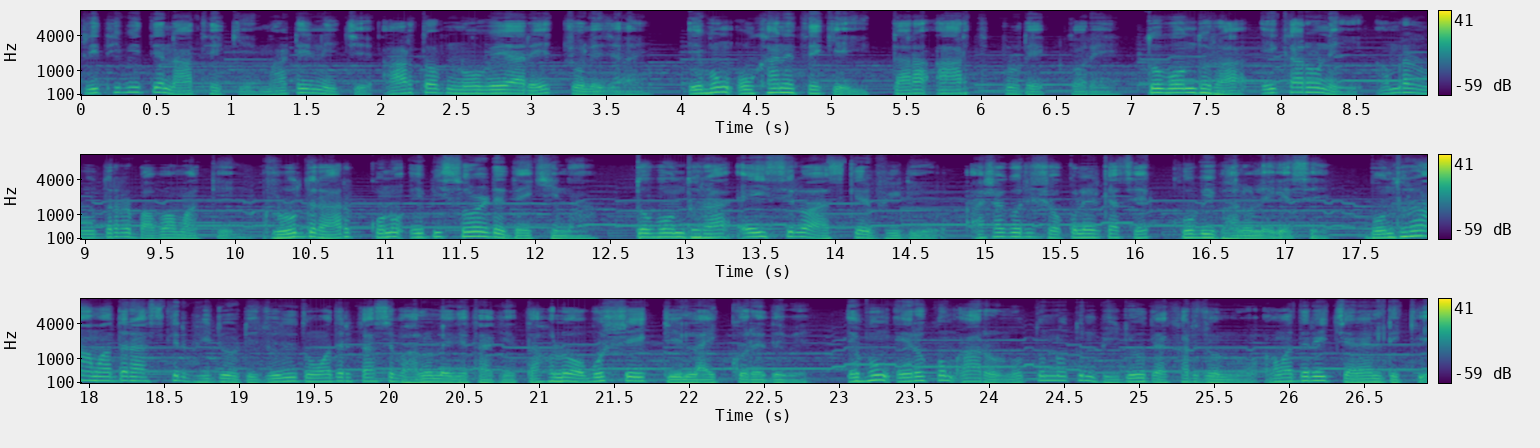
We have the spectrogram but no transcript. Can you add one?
পৃথিবীতে না থেকে মাটির নিচে আর্থ অফ নোওয়েয়ারে চলে যায় এবং ওখানে থেকেই তারা আর্থ প্রোটেক্ট করে। তো বন্ধুরা এই কারণেই আমরা রুদ্রার বাবা মাকে রুদ্রার কোনো এপিসোডে দেখি না। তো বন্ধুরা, এই ছিল আজকের ভিডিও আশা করি সকলের কাছে খুবই ভালো লেগেছে। বন্ধুরা, আমাদের আজকের ভিডিওটি যদি তোমাদের কাছে ভালো লেগে থাকে, তাহলে অবশ্যই একটি লাইক করে দেবে। এবং এরকম আরও নতুন নতুন ভিডিও দেখার জন্য আমাদের এই চ্যানেলটিকে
